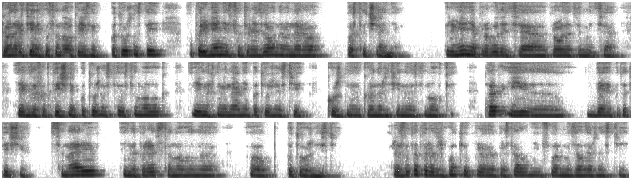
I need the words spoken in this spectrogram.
когенераційних установок різних потужностей у порівнянні з централізованим енергопостачанням. Порівняння проводиться, проводитиметься як за фактичних потужностей установок рівних номінальній потужності кожної когенераційної установки, так і е, для гіпотетичних сценаріїв і наперед встановленою потужністю. Результати розрахунків представлені в формі залежності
